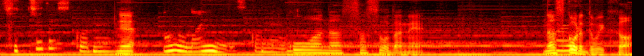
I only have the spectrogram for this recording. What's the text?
そっちですかね。ね。あ、もうないんですかね。ここはなさそうだね。ナースコールのとこ行くか、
